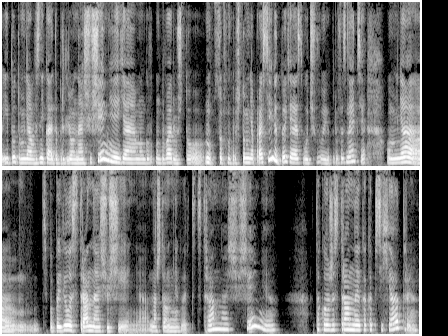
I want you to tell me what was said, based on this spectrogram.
и тут у меня возникает определенное ощущение, я ему говорю, что, ну, собственно говоря, что меня просили, то я озвучиваю. Я говорю, вы знаете, у меня, типа, появилось странное ощущение. На что он мне говорит, странное ощущение? Такое же странное, как и психиатры.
